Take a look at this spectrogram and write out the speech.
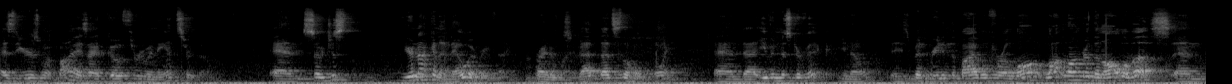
as the years went by is I'd go through and answer them. And so just, you're not going to know everything right away. That, that's the whole point. And uh, even Mr. Vick, you know, he's been reading the Bible for a long, lot longer than all of us, and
